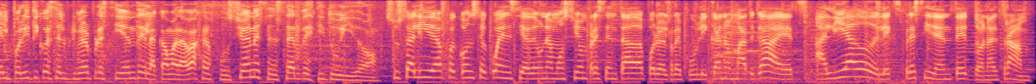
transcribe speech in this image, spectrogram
El político es el primer presidente de la Cámara Baja en funciones en ser destituido. Su salida fue consecuencia de una moción presentada por el republicano Matt Gaetz, aliado del expresidente Donald Trump.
